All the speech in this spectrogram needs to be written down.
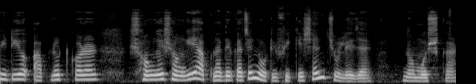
ভিডিও আপলোড করার সঙ্গে সঙ্গেই আপনাদের কাছে নোটিফিকেশান চলে যায়। নমস্কার।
